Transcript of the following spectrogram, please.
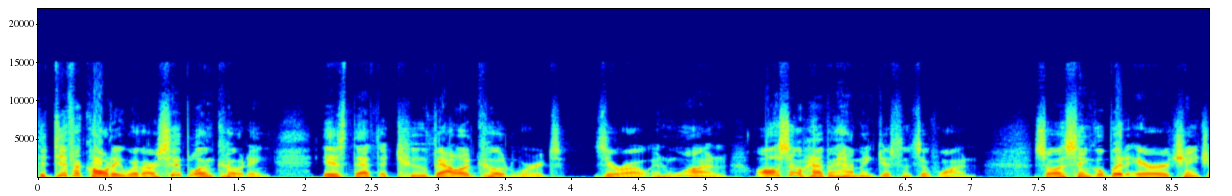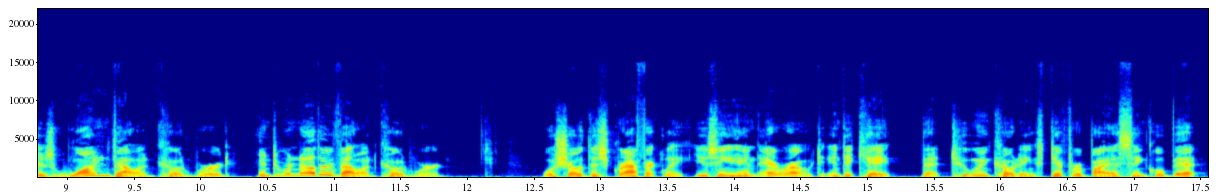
The difficulty with our simple encoding is that the two valid code words, 0 and 1, also have a Hamming distance of 1, so a single bit error changes one valid code word into another valid code word. We'll show this graphically using an arrow to indicate that two encodings differ by a single bit.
